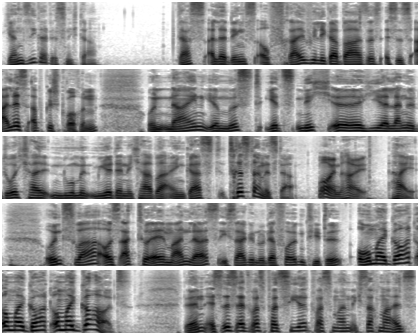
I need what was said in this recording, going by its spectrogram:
Jan Siegert ist nicht da. Das allerdings auf freiwilliger Basis. Es ist alles abgesprochen. Und nein, ihr müsst jetzt nicht äh, hier lange durchhalten, nur mit mir, denn ich habe einen Gast. Tristan ist da. Moin, hi. Hi. Und zwar aus aktuellem Anlass, ich sage nur der Folgentitel, Oh my God, oh my God, oh my God. Denn es ist etwas passiert, was man, ich sag mal, als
